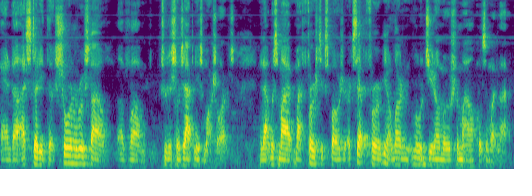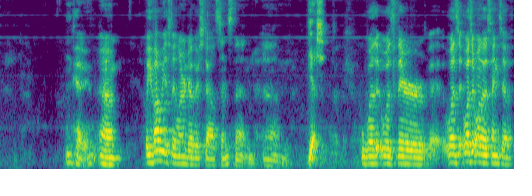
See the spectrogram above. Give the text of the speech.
And uh, I studied the Shorin-ryu style of um, traditional Japanese martial arts. And that was my, my first exposure, except for, you know, learning little judo moves from my uncles and whatnot. Okay. Um, well, you've obviously learned other styles since then. Um, Yes. was it, was there was it was it one of those things of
